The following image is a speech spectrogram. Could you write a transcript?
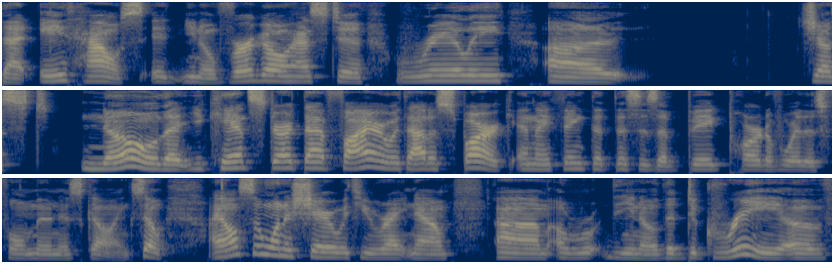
that eighth house it, you know virgo has to really uh just know that you can't start that fire without a spark. And I think that this is a big part of where this full moon is going. So I also want to share with you right now, um, a, you know, the degree of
